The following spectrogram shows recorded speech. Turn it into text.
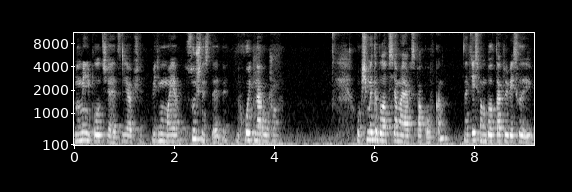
но у меня не получается. Я вообще, видимо, моя сущность э, выходит наружу. В общем, это была вся моя распаковка. Надеюсь, вам было так же весело и,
